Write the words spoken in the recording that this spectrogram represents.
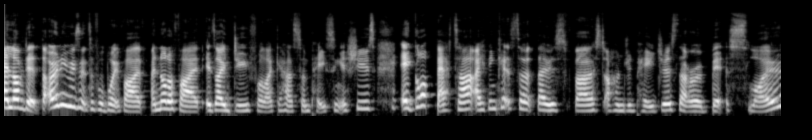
I loved it. The only reason it's a 4.5 and not a 5 is I do feel like it has some pacing issues. It got better. I think it's those first 100 pages that are a bit slow.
